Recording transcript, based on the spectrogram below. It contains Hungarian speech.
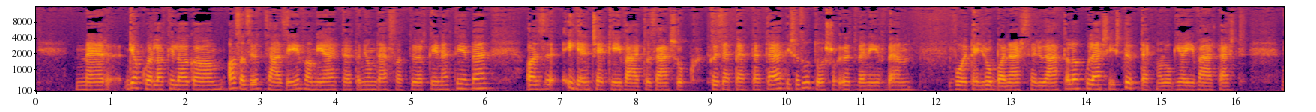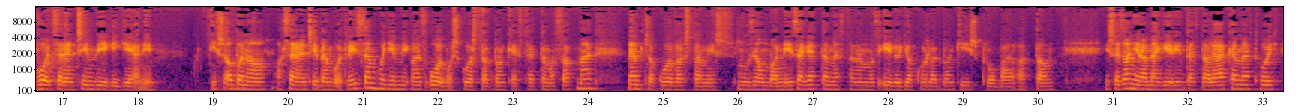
mert gyakorlatilag az az 500 év, ami eltelt a nyomdászat történetében, az igen csekély változások közepette telt, és az utolsó 50 évben volt egy robbanásszerű átalakulás, és több technológiai váltást volt szerencsém végigélni. És abban a, a szerencsében volt részem, hogy én még az olmos korszakban kezdhettem a szakmát, nem csak olvastam és múzeumban nézegettem ezt, hanem az élő gyakorlatban ki is próbálhattam. És ez annyira megérintette a lelkemet, hogy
